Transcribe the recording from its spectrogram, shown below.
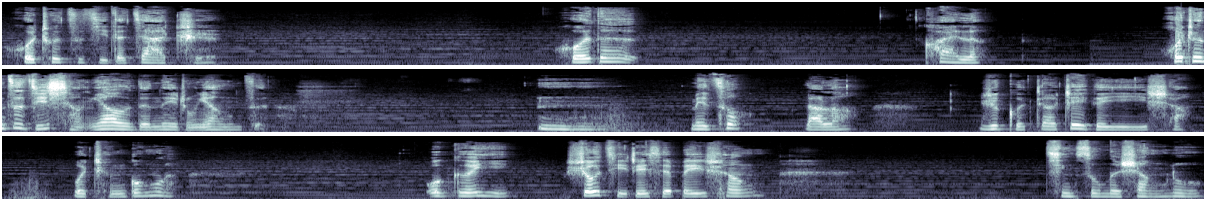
活出自己的价值，活的。快乐，活成自己想要的那种样子。嗯，没错，姥姥。如果照这个意义上，我成功了，我可以收起这些悲伤，轻松的上路。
